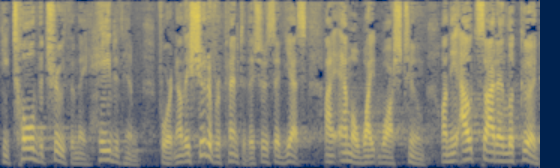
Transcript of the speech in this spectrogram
He told the truth and they hated him for it. Now, they should have repented. They should have said, Yes, I am a whitewashed tomb. On the outside, I look good,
